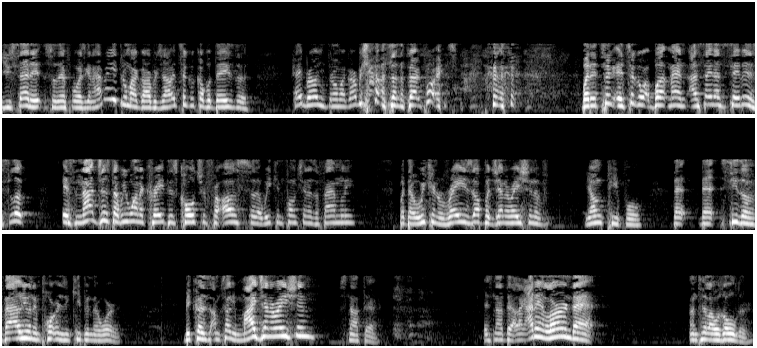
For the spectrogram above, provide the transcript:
You said it, so therefore it's going to happen. He threw my garbage out. It took a couple days to, hey bro, you throw my garbage out. It's on the back porch. but it took, it took, a, but man, I say that to say this. Look, it's not just that we want to create this culture for us so that we can function as a family, but that we can raise up a generation of young people that, that see the value and importance in keeping their word. Because I'm telling you, my generation, it's not there. It's not that. Like, I didn't learn that until I was older.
